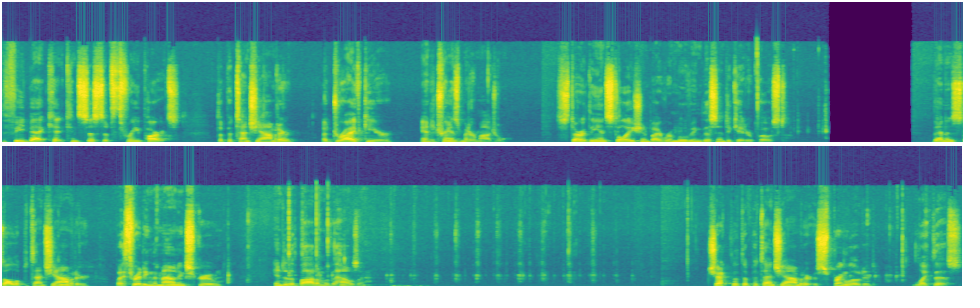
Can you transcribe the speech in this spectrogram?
The feedback kit consists of three parts, the potentiometer, a drive gear, and a transmitter module. Start the installation by removing this indicator post. Then install a potentiometer by threading the mounting screw into the bottom of the housing. Check that the potentiometer is spring-loaded, like this.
